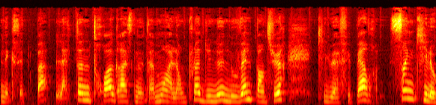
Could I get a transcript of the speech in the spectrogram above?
n'excède pas la tonne 3 grâce notamment à l'emploi d'une nouvelle peinture qui lui a fait perdre 5 kg.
